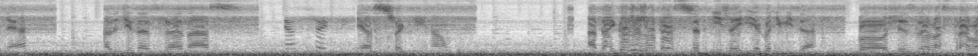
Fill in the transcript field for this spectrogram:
nie? Ale dziwne, że nas ostrzegli. nie ostrzegli, no. A najgorzej, że on teraz szedł niżej i ja go nie widzę, bo się zlewa z trawą.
